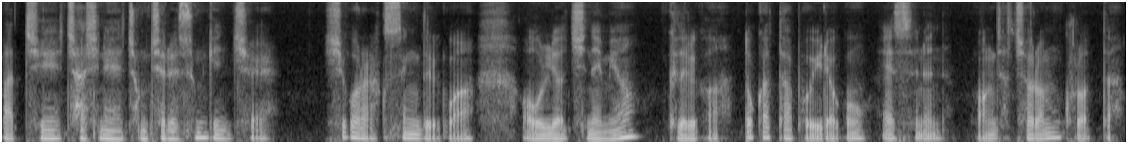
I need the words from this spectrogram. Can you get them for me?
마치 자신의 정체를 숨긴 채 시골 학생들과 어울려 지내며 그들과 똑같아 보이려고 애쓰는 왕자처럼 굴었다.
